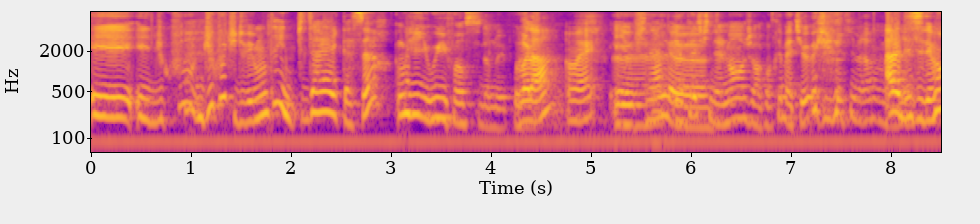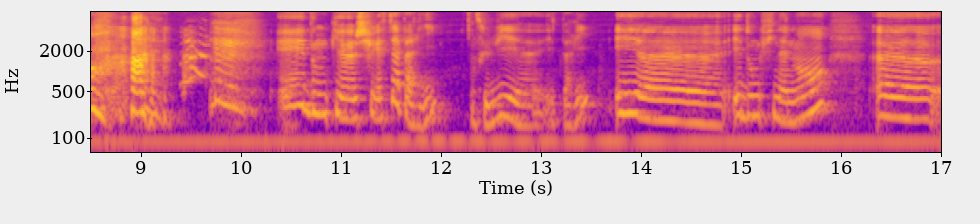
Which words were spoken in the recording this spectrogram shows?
Et, et du coup, du coup, tu devais monter une pizzeria avec ta sœur. Oui, oui, enfin c'est dans mes projets. Voilà, ouais. Et Euh, au final. et en fait, euh, finalement, j'ai rencontré Mathieu, qui vraiment Ah, décidément. Et donc, euh, je suis restée à Paris, parce que lui est, de Paris. Et, euh, et donc, finalement, euh,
